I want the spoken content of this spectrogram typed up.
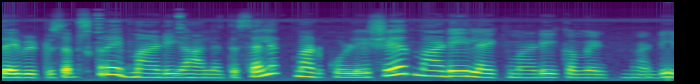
ದಯವಿಟ್ಟು ಸಬ್ಸ್ಕ್ರೈಬ್ ಮಾಡಿ ಹಾಲಂತ ಸೆಲೆಕ್ಟ್ ಮಾಡಿಕೊಳ್ಳಿ ಶೇರ್ ಮಾಡಿ ಲೈಕ್ ಮಾಡಿ ಕಮೆಂಟ್ ಮಾಡಿ.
